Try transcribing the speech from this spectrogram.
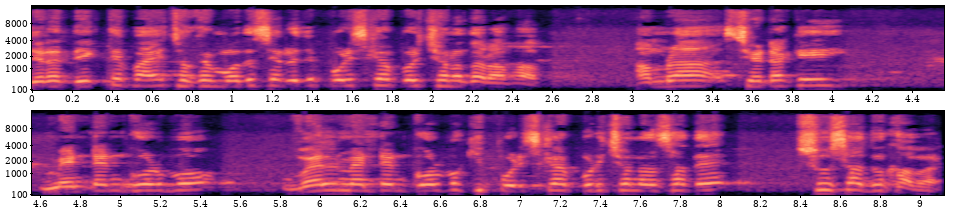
যেটা দেখতে পাই চোখের মধ্যে সেটা হচ্ছে পরিষ্কার পরিচ্ছন্নতার অভাব। আমরা সেটাকেই মেনটেন করব ওয়েল মেনটেন করব কি পরিষ্কার পরিচ্ছন্নতার সাথে সুস্বাদু খাবার।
